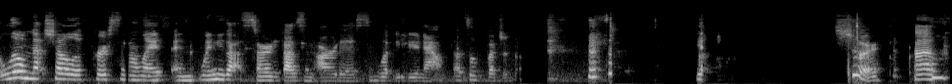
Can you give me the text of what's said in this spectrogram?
a little nutshell of personal life, and when you got started as an artist and what you do now? That's a bunch of Yeah, Sure. Um,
